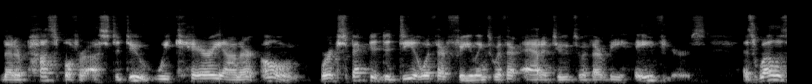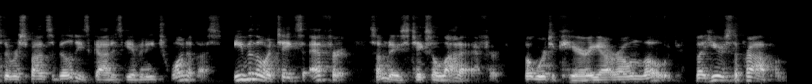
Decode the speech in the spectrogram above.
that are possible for us to do, we carry on our own. We're expected to deal with our feelings, with our attitudes, with our behaviors, as well as the responsibilities God has given each one of us. Even though it takes effort, some days it takes a lot of effort, but we're to carry our own load. But here's the problem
